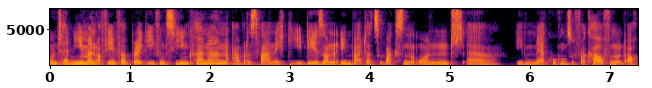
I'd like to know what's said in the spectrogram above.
Unternehmen auf jeden Fall Break-Even ziehen können, aber das war nicht die Idee, sondern eben weiter zu wachsen und äh, eben mehr Kuchen zu verkaufen und auch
